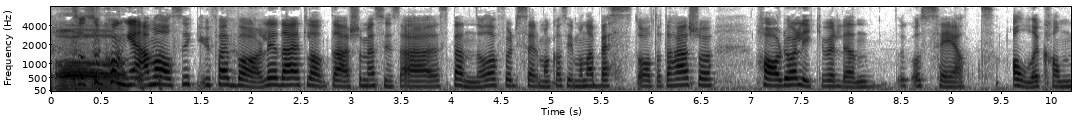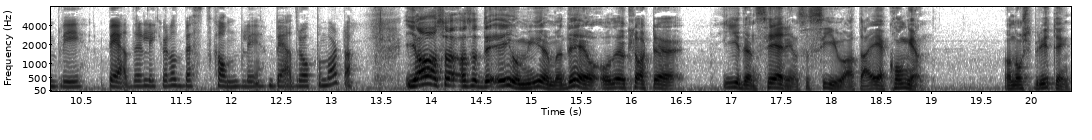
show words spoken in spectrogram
Så som konge er man altså ikke ufeilbarlig. Det er et eller annet der som jeg syns er spennende. Da. For selv om man kan si man er best og alt dette her, så har du allikevel den å se at alle kan bli bedre likevel. At best kan bli bedre, åpenbart. da. Ja, altså, altså det er jo mye med det, og det er jo klart det I den serien så sier jo at jeg er kongen av norsk bryting,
